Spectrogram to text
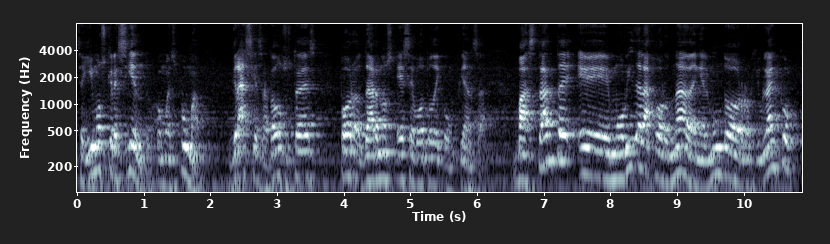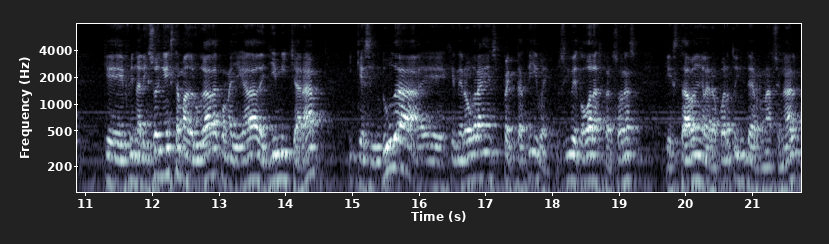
Seguimos creciendo como espuma. Gracias a todos ustedes por darnos ese voto de confianza. Bastante eh, movida la jornada en el mundo rojiblanco que finalizó en esta madrugada con la llegada de Jimmy Chará y que sin duda eh, generó gran expectativa, inclusive todas las personas que estaban en el aeropuerto internacional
